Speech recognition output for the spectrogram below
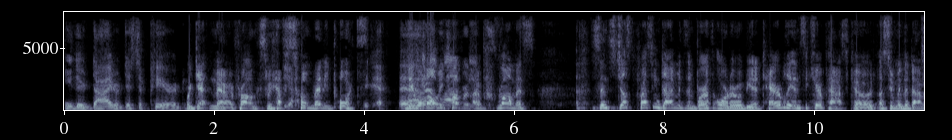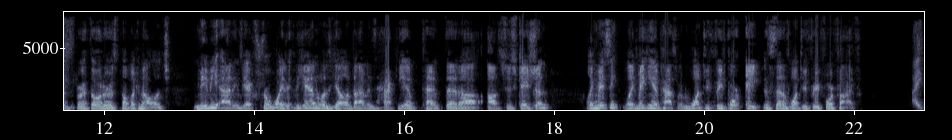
either died or disappeared. We're getting there. I promise. We have Yeah. so many points. Yeah. They will all be covered, I promise. Since just pressing diamonds in birth order would be a terribly insecure passcode, assuming the diamond's birth order is public knowledge, maybe adding the extra white at the end was Yellow Diamond's hacky attempt at uh, obfuscation, like making like making a password one two three four eight instead of one two three four five. I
